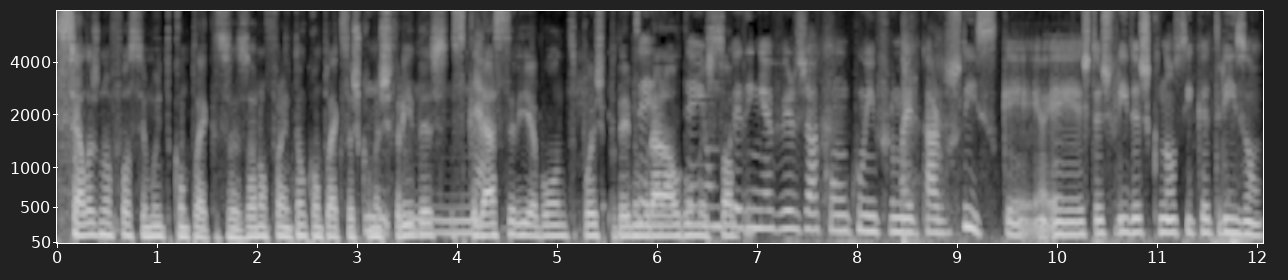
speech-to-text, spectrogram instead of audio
Se elas não fossem muito complexas ou não forem tão complexas como as feridas, se calhar seria bom depois poder enumerar tem, algumas tem um só. Tem um bocadinho a ver já com, com o enfermeiro Carlos disse, que é, é estas feridas que não cicatrizam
